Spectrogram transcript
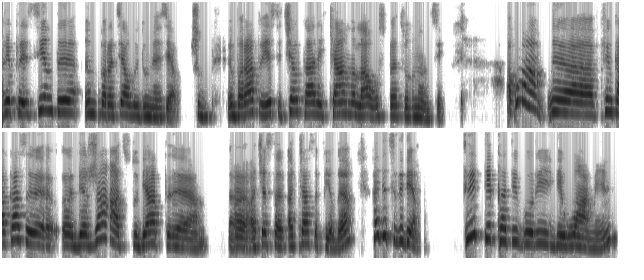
reprezintă împărăția lui Dumnezeu. Și împăratul este cel care cheamă la ospețul nunții. Acum, fiindcă acasă deja ați studiat această, această pildă, haideți să vedem câte categorii de oameni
